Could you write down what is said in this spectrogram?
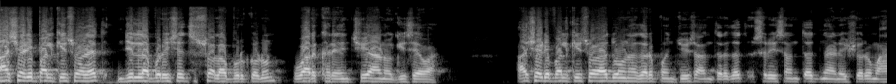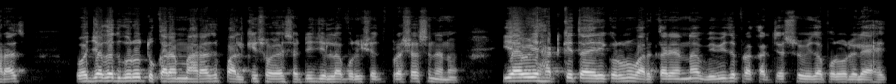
आषाढी पालखी सोहळ्यात जिल्हा परिषद सोलापूरकडून वारकऱ्यांची अनोखी सेवा. आषाढी पालखी सोहळा दोन हजार पंचवीस अंतर्गत श्री संत ज्ञानेश्वर महाराज व जगद्गुरू तुकाराम महाराज पालखी सोहळ्यासाठी जिल्हा परिषद प्रशासनानं यावेळी हटके तयारी करून वारकऱ्यांना विविध प्रकारच्या सुविधा पुरवलेल्या आहेत.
